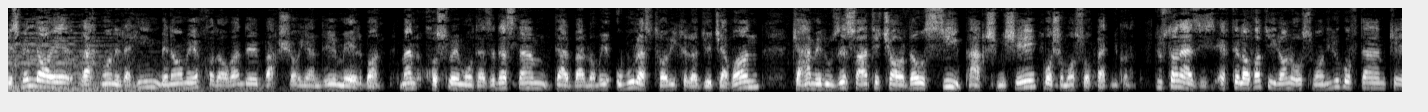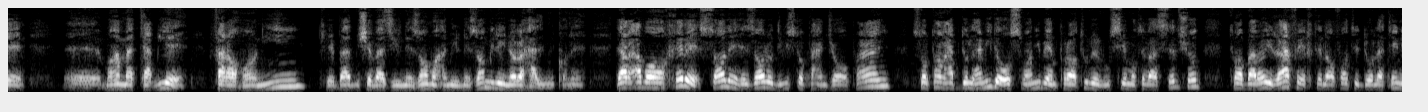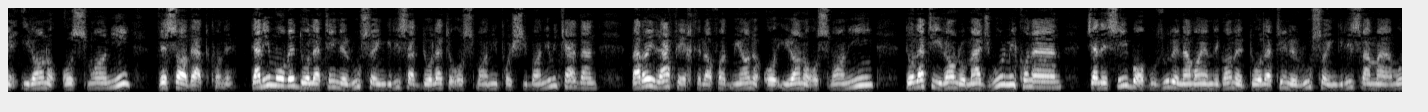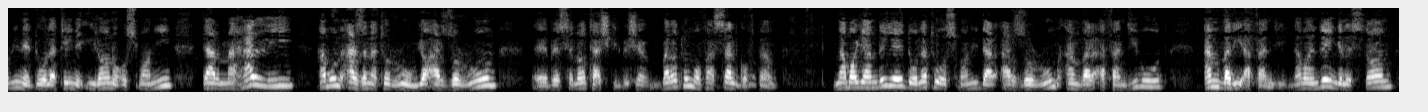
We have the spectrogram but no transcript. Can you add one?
بسم الله الرحمن الرحیم. به نام خداوند بخشاینده مهربان. من خسرو معتزد هستم. در برنامه عبور از تاریخ رادیو جوان که همه روزه ساعت 14 و سی پخش میشه با شما صحبت می‌کنم. دوستان عزیز اختلافات ایران و عثمانی رو گفتم که محمد تقی فراهانی که بعد میشه وزیر نظام و امیر نظام میره اینا رو حل می‌کنه. در اواخر سال 1255 سلطان عبدالحمید عثمانی به امپراتور روسیه متوسل شد تا برای رفع اختلافات دولتین ایران و عثمانی وسادت کنه. در این موقع دولتین روس و انگلیس از دولت عثمانی پشتیبانی می‌کردند. برای رفع اختلافات میان ایران و عثمانی دولت ایران رو مجبور می‌کنن جلسه با حضور نمایندگان دولتین روس و انگلیس و معمولین دولتین ایران و عثمانی در محلی همون ارزنت روم یا ارز روم به اصطلاح تشکیل بشه. براتون مفصل گفتم. نماینده دولت عثمانی در ارز روم انور افندی بود انوری افندی. نماینده انگلستان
